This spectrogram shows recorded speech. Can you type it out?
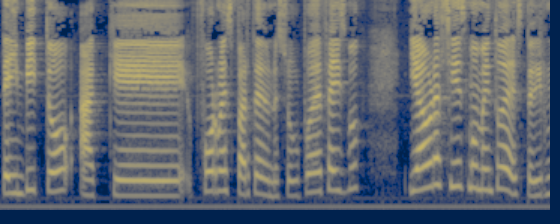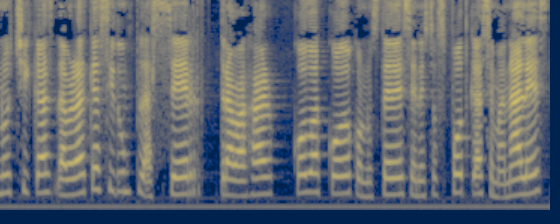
te invito a que formes parte de nuestro grupo de Facebook. Y ahora sí es momento de despedirnos, chicas. La verdad que ha sido un placer trabajar codo a codo con ustedes en estos podcasts semanales.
